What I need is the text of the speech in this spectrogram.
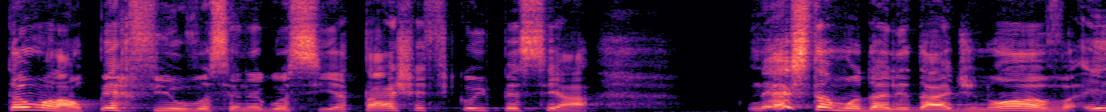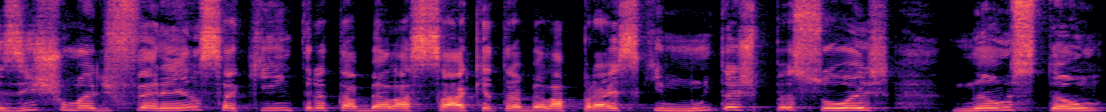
Então vamos lá, o perfil você negocia a taxa e fica o IPCA. Nesta modalidade nova, existe uma diferença aqui entre a tabela saque e a tabela price que muitas pessoas não estão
